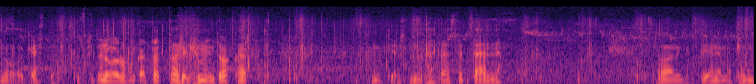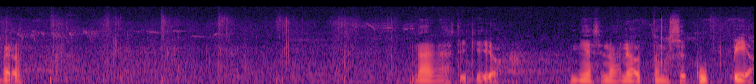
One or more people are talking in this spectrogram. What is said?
minun oikeasti? Olisi pitänyt varmaan katsoa tarkemmin tuo kartta. Mut jos nyt lähdetään sitten tänne. Täällä on ainakin pienemmät numerot. Nää nähtiinkin jo mies ja ottamassa kuppia.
